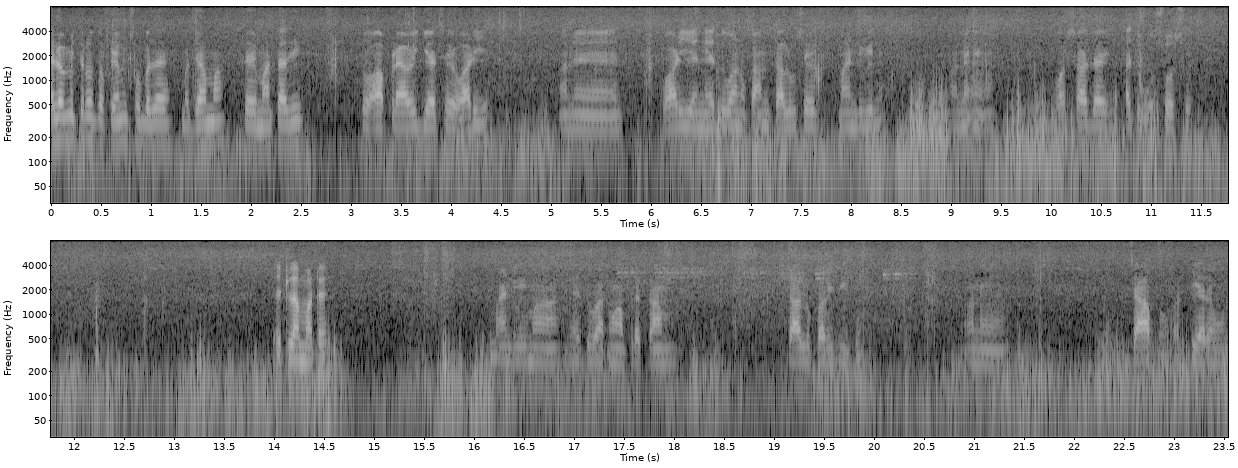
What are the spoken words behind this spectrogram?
હેલો મિત્રો, તો કેમ છો બધા મજામાં? જય માતાજી. તો આપણે આવી ગયા છે વાડીએ અને વાડીએ નેદવાનું કામ ચાલુ છે માંડવીને. અને વરસાદ આજે ઓછો છે. એટલા માટે માંડવીમાં નેદવાનું આપણે કામ ચાલુ કરી દીધું. અને ચા અત્યારે હું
